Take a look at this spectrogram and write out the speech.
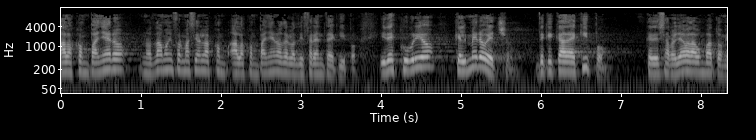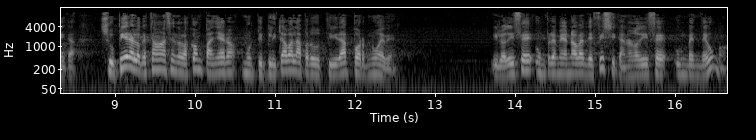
a los compañeros, nos damos información a los compañeros de los diferentes equipos. Y descubrió que el mero hecho de que cada equipo que desarrollaba la bomba atómica supiera lo que estaban haciendo los compañeros, multiplicaba la productividad por nueve. Y lo dice un premio Nobel de Física, no lo dice un vendehumo.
